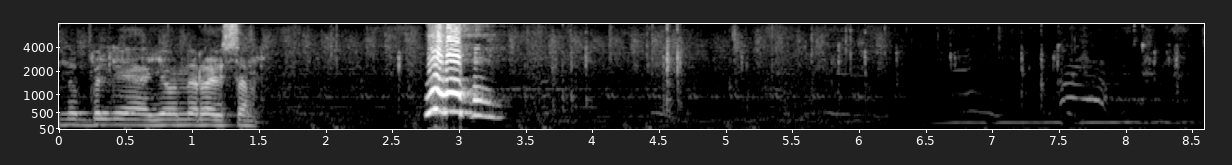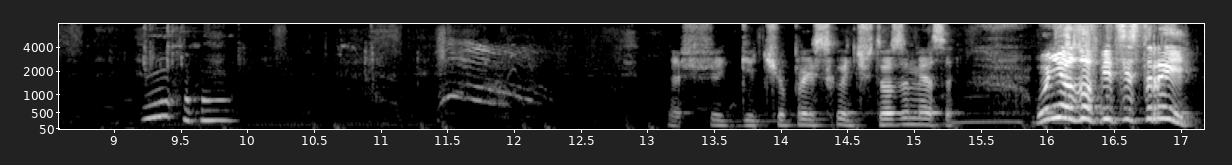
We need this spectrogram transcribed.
Ну, бля, я умираю сам. Офигеть, что происходит? Что за мясо? У нее зов медсестры!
